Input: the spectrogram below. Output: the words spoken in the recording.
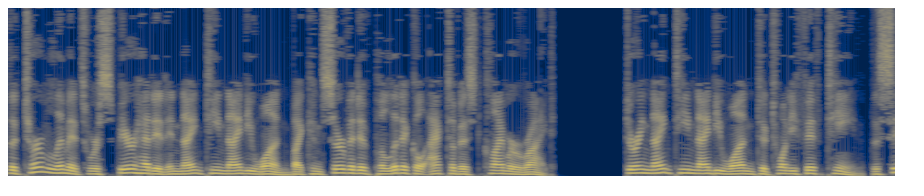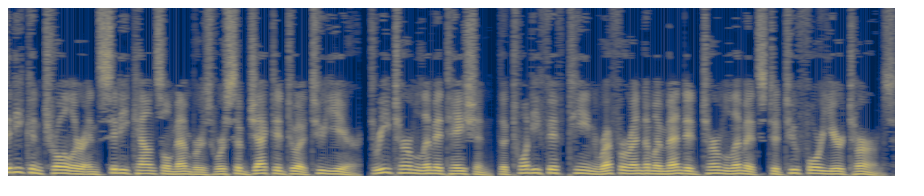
The term limits were spearheaded in 1991 by conservative political activist Clymer Wright. During 1991 to 2015, the city controller and city council members were subjected to a two-year, three-term limitation. The 2015 referendum amended term limits to two four-year terms.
